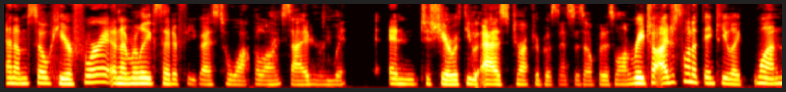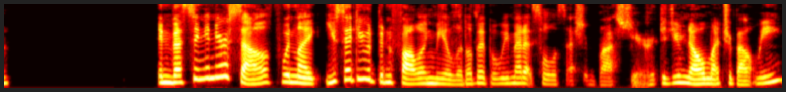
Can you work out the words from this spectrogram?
And I'm so here for it. And I'm really excited for you guys to walk alongside me with and to share with you as Director Business is open as well. Rachel, I just want to thank you. Like, one, investing in yourself when like you said you had been following me a little bit, but we met at Soul Sessions last year. Did you know much about me?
